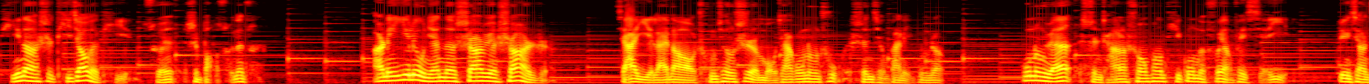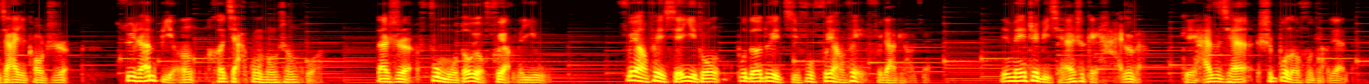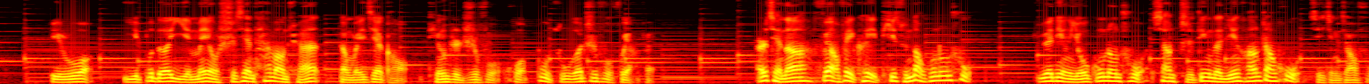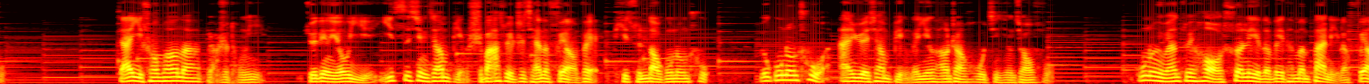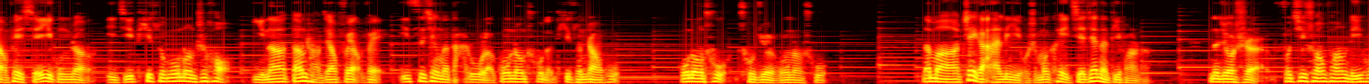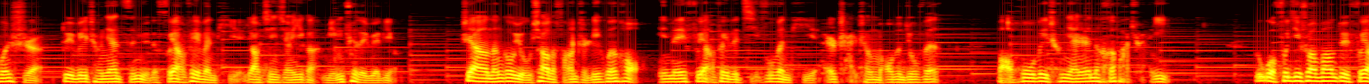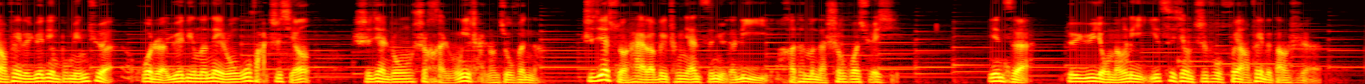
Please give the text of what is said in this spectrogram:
提呢是提交的提，存是保存的存。二零一六年的十二月十二日，甲乙来到重庆市某家公证处申请办理公证。公证员审查了双方提供的抚养费协议，并向甲乙告知，虽然丙和甲共同生活，但是父母都有抚养的义务，抚养费协议中不得对给付抚养费附加条件，因为这笔钱是给孩子的，给孩子钱是不能附条件的，比如以不得以没有实现探望权等为借口停止支付或不足额支付抚养费，而且呢，抚养费可以提存到公证处。约定由公证处向指定的银行账户进行交付，甲乙双方呢表示同意，决定由乙一次性将丙十八岁之前的抚养费提存到公证处，由公证处按月向丙的银行账户进行交付。公证员最后顺利的为他们办理了抚养费协议公证以及提存公证之后，乙呢当场将抚养费一次性的打入了公证处的提存账户，公证处出具了公证书。那么这个案例有什么可以借鉴的地方呢？那就是夫妻双方离婚时，对未成年子女的抚养费问题要进行一个明确的约定，这样能够有效的防止离婚后因为抚养费的给付问题而产生矛盾纠纷，保护未成年人的合法权益。如果夫妻双方对抚养费的约定不明确，或者约定的内容无法执行，实践中是很容易产生纠纷的，直接损害了未成年子女的利益和他们的生活学习。因此，对于有能力一次性支付抚养费的当事人，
